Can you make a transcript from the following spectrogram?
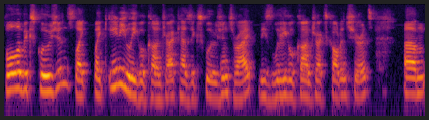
full of exclusions like like any legal contract has exclusions right? These legal contracts called insurance. Um,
